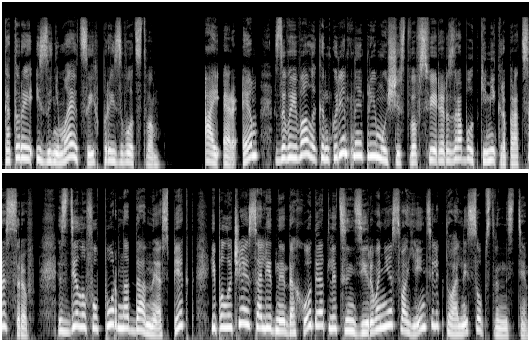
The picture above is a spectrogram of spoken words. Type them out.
которые и занимаются их производством. IRM завоевала конкурентное преимущество в сфере разработки микропроцессоров, сделав упор на данный аспект и получая солидные доходы от лицензирования своей интеллектуальной собственности.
